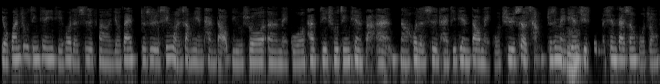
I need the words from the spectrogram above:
有关注晶片议题，或者是，嗯、呃，有在就是新闻上面看到，比如说，嗯、呃，美国它提出晶片法案，那或者是台积电到美国去设厂，就是每天其实。我们现在生活中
